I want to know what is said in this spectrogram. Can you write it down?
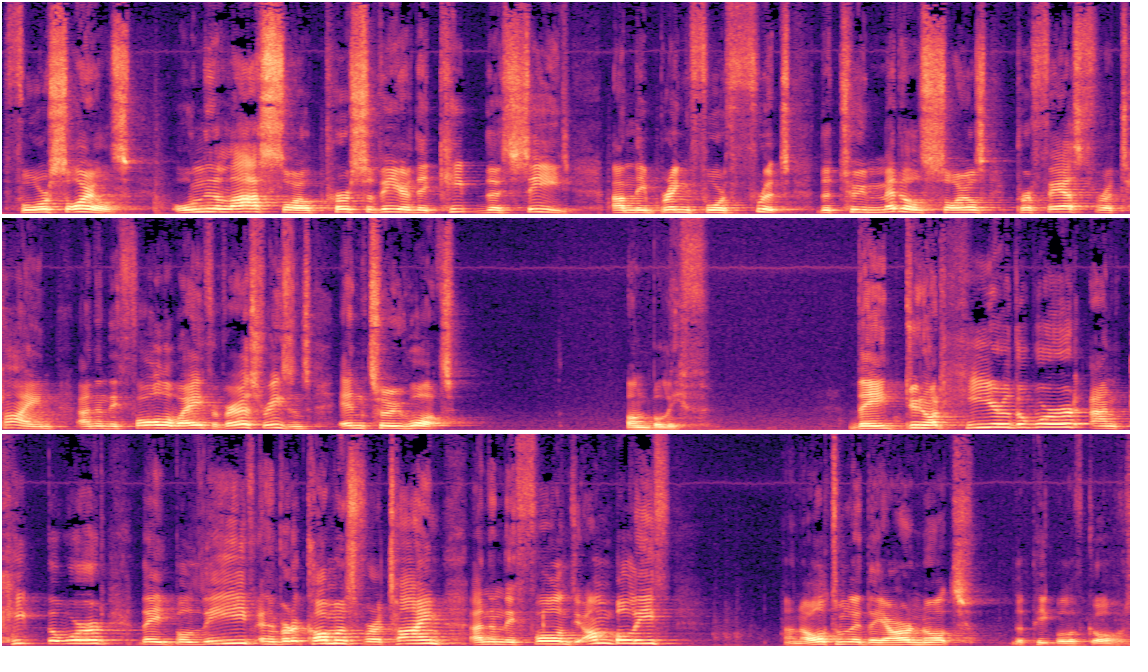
Four soils. Only the last soil persevere. They keep the seed and they bring forth fruit. The two middle soils profess for a time and then they fall away for various reasons into what? Unbelief. They do not hear the word and keep the word. They believe in inverted commas for a time and then they fall into unbelief and ultimately they are not the people of God.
